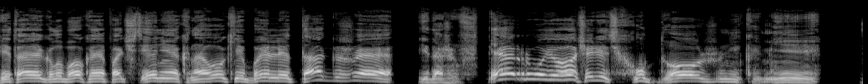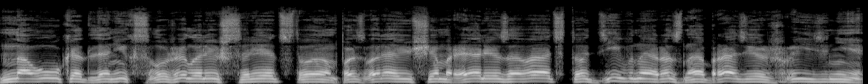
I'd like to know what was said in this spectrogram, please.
питая глубокое почтение к науке, были также и даже в первую очередь художниками. Наука для них служила лишь средством, позволяющим реализовать то дивное разнообразие жизни,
